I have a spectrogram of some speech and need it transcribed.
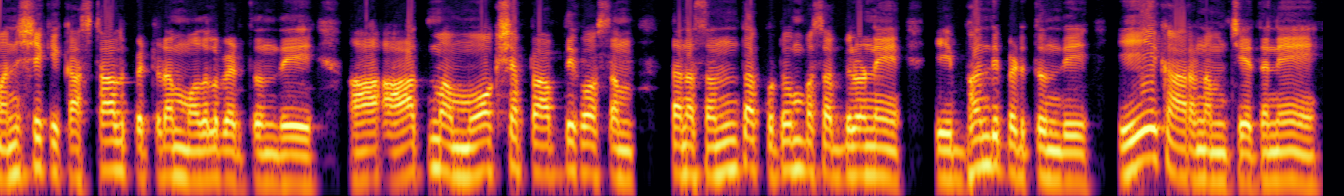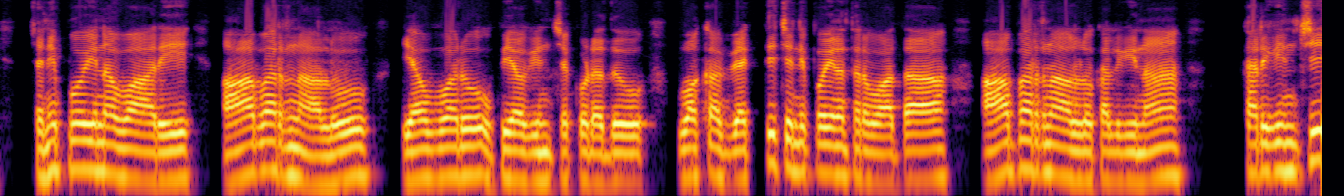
మనిషికి కష్టాలు పెట్టడం మొదలు పెడుతుంది ఆ ఆత్మ మోక్ష ప్రాప్తి కోసం తన సొంత కుటుంబ సభ్యులనే ఇబ్బంది పెడుతుంది. ఈ కారణం చేతనే చనిపోయిన వారి ఆభరణాలు ఎవ్వరూ ఉపయోగించకూడదు. ఒక వ్యక్తి చనిపోయిన తర్వాత ఆభరణాలు కలిగిన కరిగించి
